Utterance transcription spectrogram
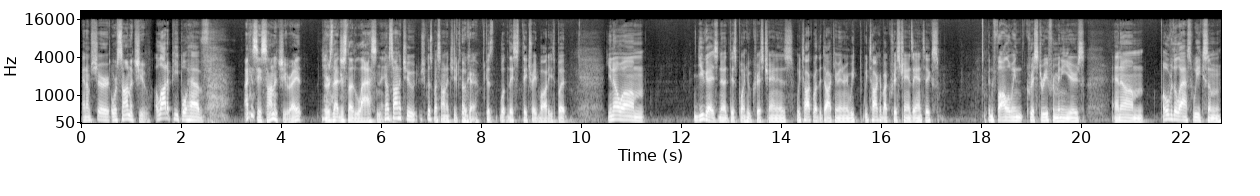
and I'm sure Or Sonichu. a lot of people have I can say Sonichu, right? Or is that just the last name? no Sonichu. She goes by Sonichu too. Okay. because well, they they trade bodies, but you know, um, you guys know at this point who Chris Chan is. We talk about the documentary. We we talk about Chris Chan's antics. Been following Chris' Christory for many years, and um, over the last week, some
